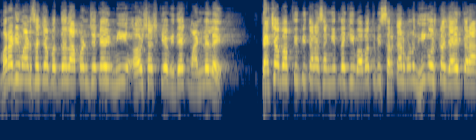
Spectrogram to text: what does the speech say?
मराठी माणसाच्या बद्दल आपण जे काही मी अशासकीय विधेयक मांडलेलं आहे त्याच्या बाबतीत मी त्यांना सांगितलं की बाबा तुम्ही सरकार म्हणून ही गोष्ट जाहीर करा.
